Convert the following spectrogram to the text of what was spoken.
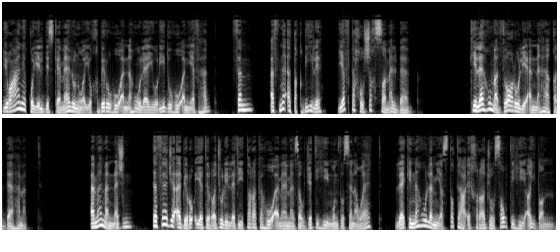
يعانق يلدز كمال ويخبره أنه لا يريده أن يذهب. ثم أثناء تقبيله يفتح شخص ما الباب كلاهما الذعر لأنها قد داهمت. أمام النجم تفاجأ برؤية الرجل الذي تركه أمام زوجته منذ سنوات لكنه لم يستطع إخراج صوته أيضا.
